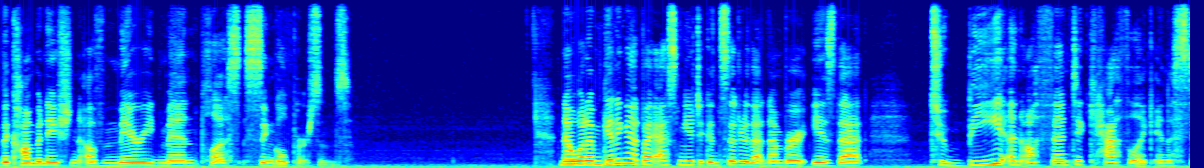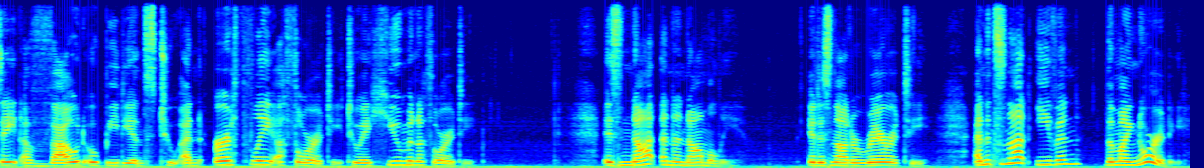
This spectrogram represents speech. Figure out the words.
the combination of married men plus single persons. Now, what I'm getting at by asking you to consider that number is that to be an authentic Catholic in a state of vowed obedience to an earthly authority, to a human authority, is not an anomaly. It is not a rarity. And it's not even the minority.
